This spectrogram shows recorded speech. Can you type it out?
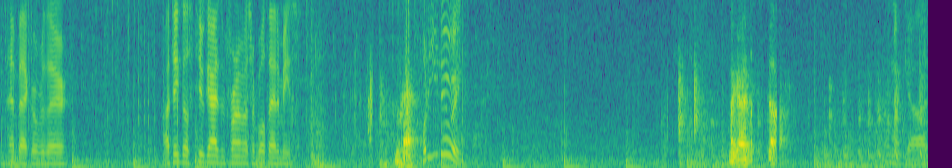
I'm heading back over there. I think those two guys in front of us are both enemies. Okay. What are you doing? My guy's stuck. Oh my god.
